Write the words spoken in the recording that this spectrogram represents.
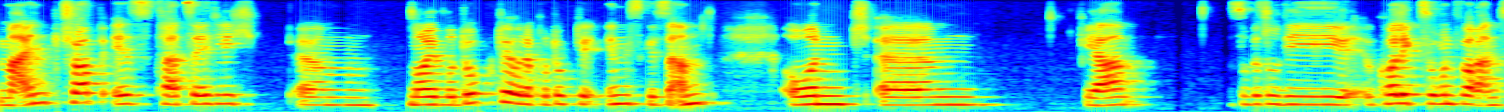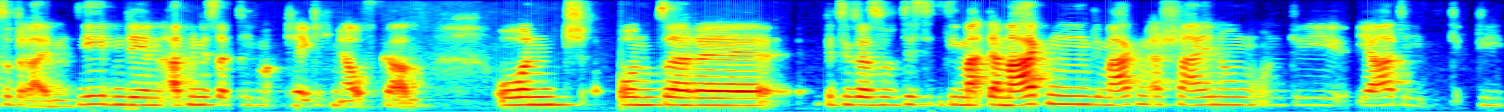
mein Job ist tatsächlich ähm, neue Produkte oder Produkte insgesamt und ähm, ja, so ein bisschen die Kollektion voranzutreiben, neben den administrativen täglichen Aufgaben. Und unsere, beziehungsweise die, die, der Marken, die Markenerscheinung und die, ja, die, die,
